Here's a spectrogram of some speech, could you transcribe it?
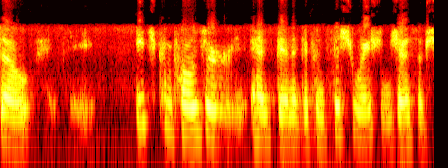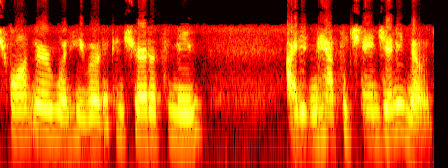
So each composer has been a different situation. Joseph Schwantner, when he wrote a concerto for me, I didn't have to change any notes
